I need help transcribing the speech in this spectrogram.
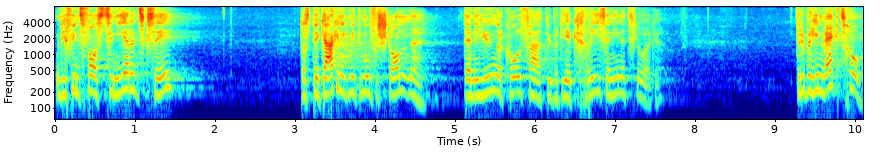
Und ich finde es faszinierend zu sehen, dass die Begegnung mit dem Auferstandenen diesen Jüngern geholfen hat, über diese Krisen hineinzuschauen. Darüber hinwegzukommen.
